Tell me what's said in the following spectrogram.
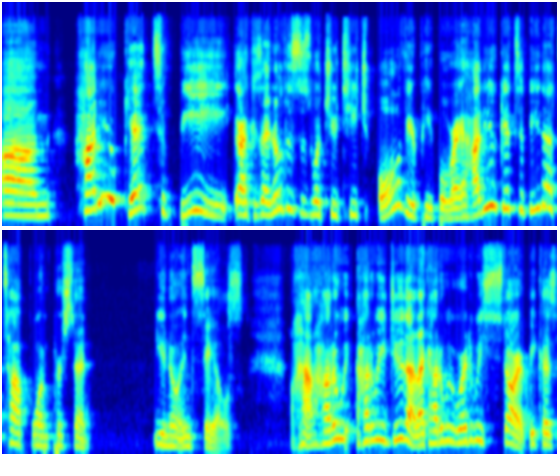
Um, how do you get to be because I know this is what you teach all of your people, right? How do you get to be that top one percent, you know, in sales? How, how do we how do we do that? Like how do we where do we start? Because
